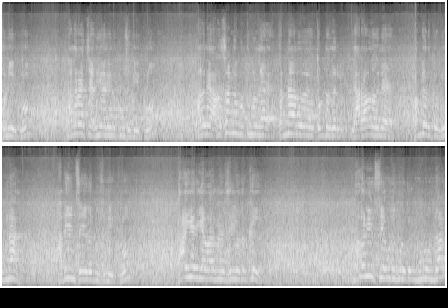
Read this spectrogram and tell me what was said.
சொல்லியிருக்கிறோம். நகராட்சி அதிகாரிகளுக்கும் சொல்லியிருக்கிறோம். அதில் அரசாங்கம் மட்டுமல்ல தன்னார்வ தொண்டர்கள் யாராவது அதில் பங்கெடுக்க விரும்பினால் அதையும் செய்ய வேண்டும் சொல்லியிருக்கிறோம். காய்கறி வியாபாரங்கள் செய்வதற்கு மகளிர் சுய உதவிக்குழுக்கள் முன் வந்தால்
